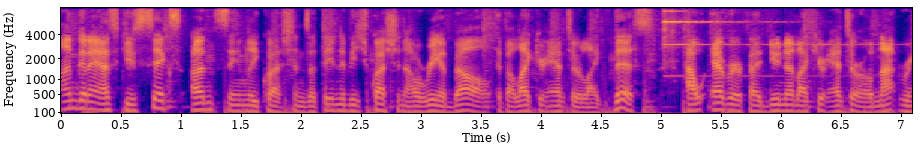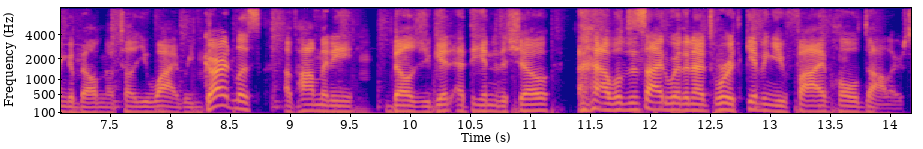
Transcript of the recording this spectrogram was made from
I'm going to ask you six unseemly questions. At the end of each question, I'll ring a bell if I like your answer like this. However, if I do not like your answer, I'll not ring a bell and I'll tell you why. Regardless of how many bells you get at the end of the show, I will decide whether or not it's worth giving you five whole dollars.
